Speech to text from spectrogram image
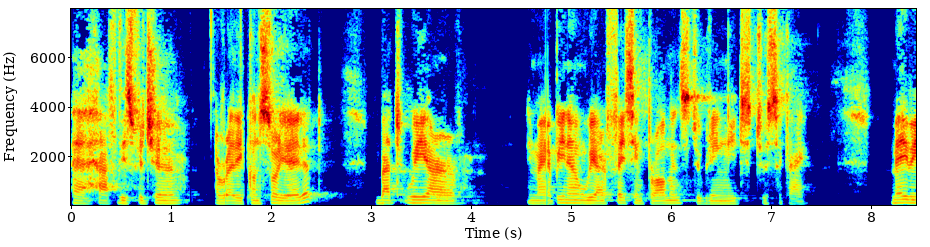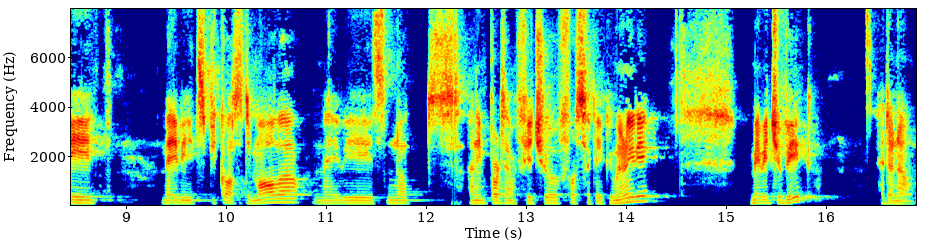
uh, have this feature already consolidated, but we are, in my opinion, we are facing problems to bring it to Sakai. Maybe, maybe it's because the model, maybe it's not an important feature for Sakai community, maybe too big, I don't know.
